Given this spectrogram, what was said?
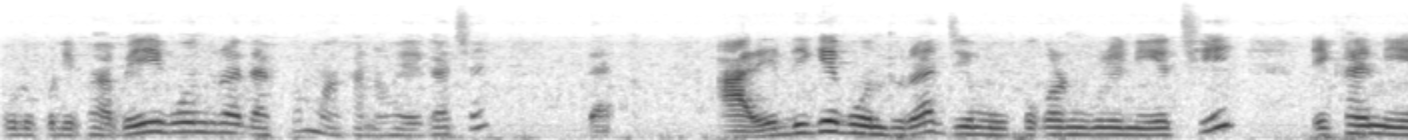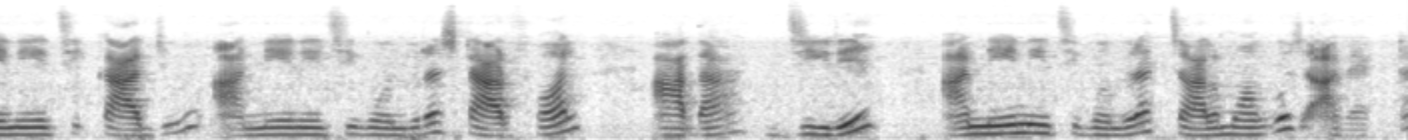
পুরোপুরিভাবেই বন্ধুরা দেখো মাখানো হয়ে গেছে, দেখো। আর এদিকে বন্ধুরা যে উপকরণগুলি নিয়েছি, এখানে নিয়ে নিয়েছি কাজু, আর নিয়ে নিয়েছি বন্ধুরা স্টার ফল, আদা, জিরে, আর নিয়ে নিয়েছি বন্ধুরা চাল মগজ আর একটা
